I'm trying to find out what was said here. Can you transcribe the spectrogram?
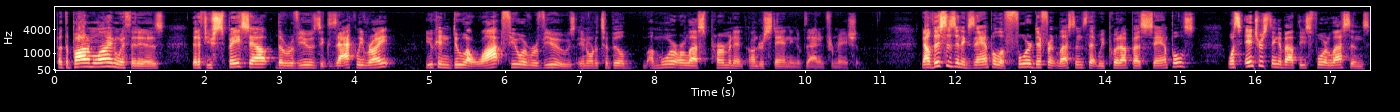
but the bottom line with it is that if you space out the reviews exactly right, you can do a lot fewer reviews in order to build a more or less permanent understanding of that information. Now, this is an example of four different lessons that we put up as samples. What's interesting about these four lessons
